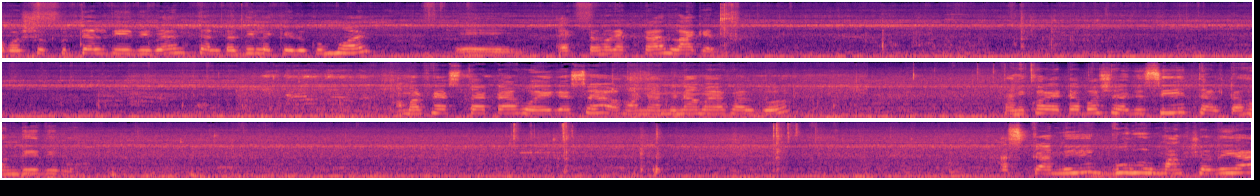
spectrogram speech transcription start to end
অবশ্যই একটু তেল দিয়ে দিবেন। তেলটা দিলে কীরকম হয়? এই একটা হর একটা লাগে না। আমার ফেস্তাটা হয়ে গেছে, এখন আমি নামায় ফেলব। আমি কড়াইটা বসিয়ে দিছি, তেলটা এখন দিয়ে দিব। আজকে আমি গরুর মাংস দিয়া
